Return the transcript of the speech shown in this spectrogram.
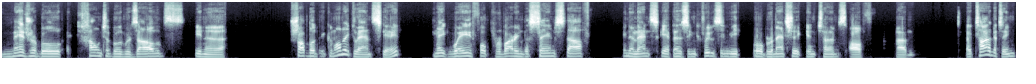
measurable, accountable results in a troubled economic landscape make way for providing the same stuff in a landscape that's increasingly problematic in terms of um, uh, targeting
